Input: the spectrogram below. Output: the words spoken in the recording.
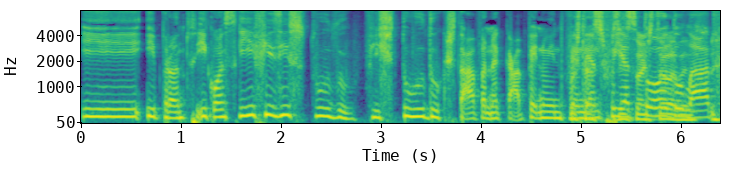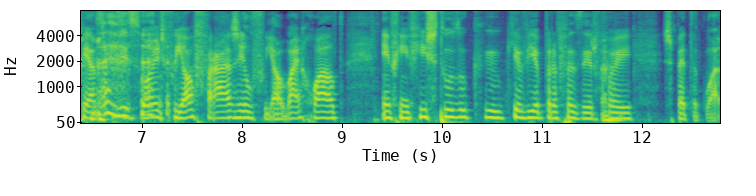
e, e, pronto, e consegui e fiz isso tudo. Fiz tudo o que estava na capa e no Independente. Fui a todo o lado, fui às exposições, fui ao Frágil, fui ao Bairro Alto. Enfim, fiz tudo o que, que havia para fazer. Foi ah. espetacular.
